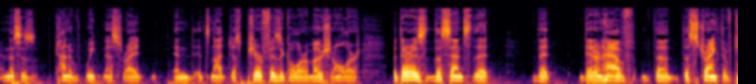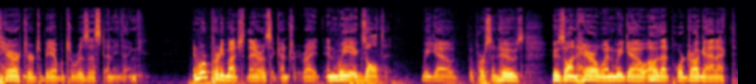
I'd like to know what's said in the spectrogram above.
and this is kind of weakness, right? And it's not just pure physical or emotional, or but there is the sense that that they don't have the the strength of character to be able to resist anything. And we're pretty much there as a country, right? And we exalt it. We go the person who's who's on heroin, we go, "Oh, that poor drug addict.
